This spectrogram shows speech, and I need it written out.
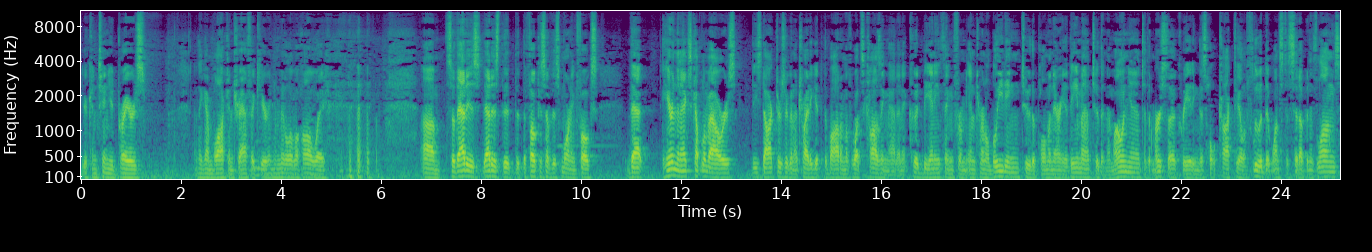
your continued prayers. I think I'm blocking traffic here in the middle of a hallway. um, so that is that is the, the, the focus of this morning, folks. That here in the next couple of hours, these doctors are going to try to get to the bottom of what's causing that. And it could be anything from internal bleeding to the pulmonary edema to the pneumonia to the MRSA, creating this whole cocktail of fluid that wants to sit up in his lungs.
